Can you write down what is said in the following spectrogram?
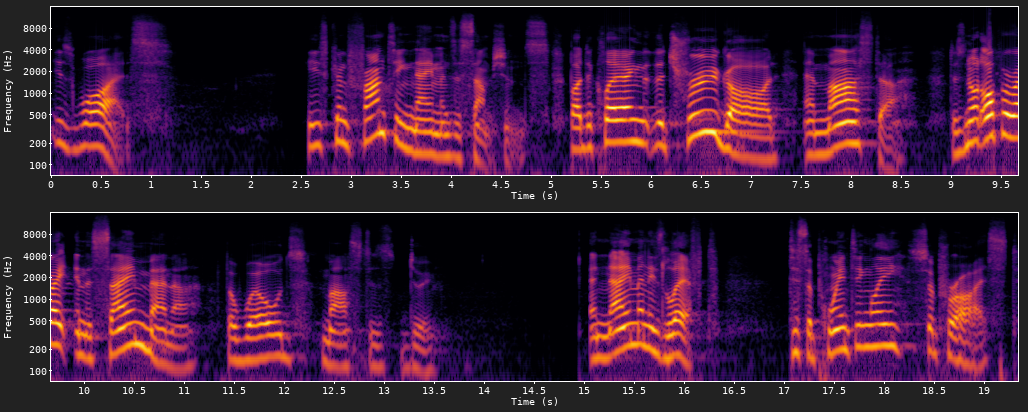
is wise. He's confronting Naaman's assumptions by declaring that the true God and Master does not operate in the same manner the world's masters do. And Naaman is left disappointingly surprised.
